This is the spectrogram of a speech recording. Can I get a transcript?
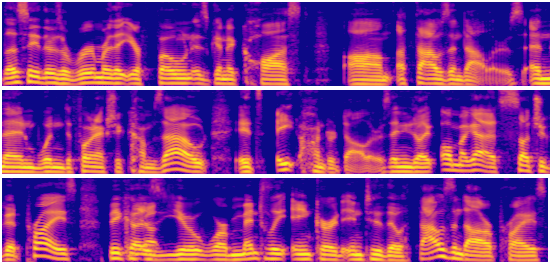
let's say there's a rumor that your phone is going to cost um a thousand dollars and then when the phone actually comes out it's eight hundred dollars and you're like oh my god it's such a good price because you were mentally anchored into the thousand dollar price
